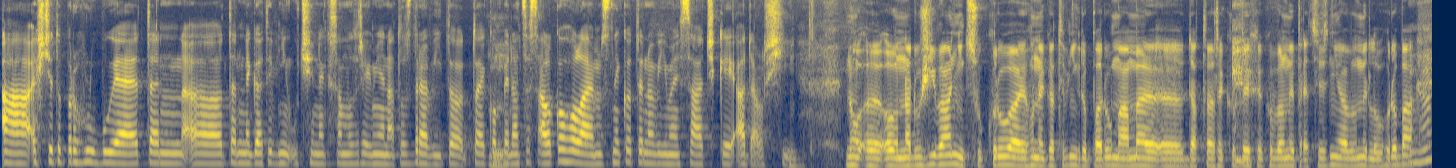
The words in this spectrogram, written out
a ještě to prohlubuje ten, uh, ten negativní účinek samozřejmě na to zdraví. To, to je hmm. kombinace hmm. s alkoholem, s nikotinovými sáčky a další další. No, e, o nadužívání cukru a jeho negativních dopadů máme e, data, řekl bych, jako velmi precizní a velmi dlouhodobá. Uh-huh.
